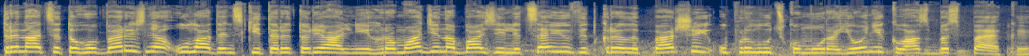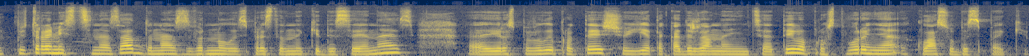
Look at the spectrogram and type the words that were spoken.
13 березня у Ладенській територіальній громаді на базі ліцею відкрили перший у Прилуцькому районі клас безпеки. Півтора місяці назад до нас звернулись представники ДСНС е, і розповіли про те, що є така державна ініціатива про створення класу безпеки.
